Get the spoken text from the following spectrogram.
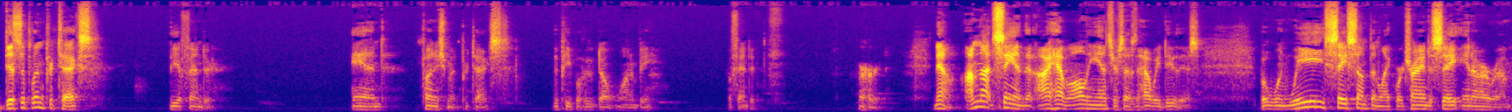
discipline protects the offender, and punishment protects the people who don't want to be offended or hurt. Now, I'm not saying that I have all the answers as to how we do this, but when we say something like we're trying to say in our um,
